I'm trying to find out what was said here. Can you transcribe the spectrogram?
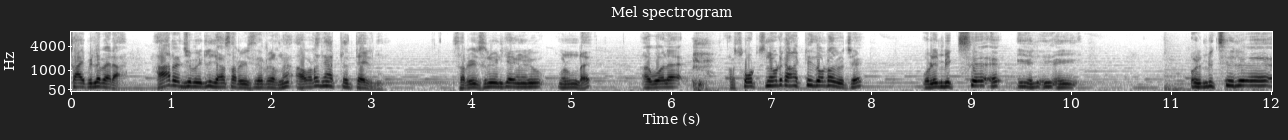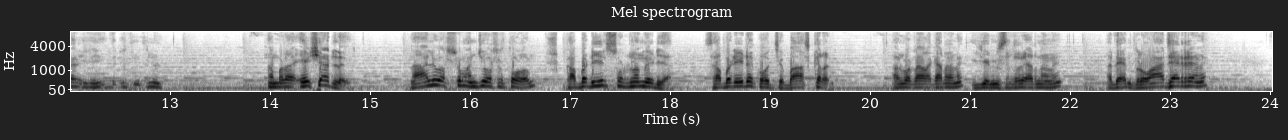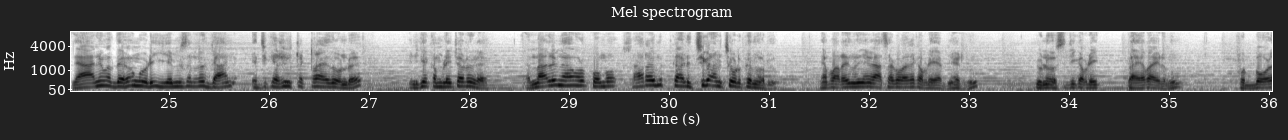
സാഹിബിന്റെ പേരാ. ആ റെജിമെന്റിൽ ഞാൻ സർവീസ് ചെയ്തിട്ടാണ് അവിടെ ഞാൻ അത്ലറ്റായിരുന്നു സർവീസിനും എനിക്ക് അങ്ങനെ ഒരു ഗുണുണ്ട്. അതുപോലെ സ്പോർട്സിനോട് കണക്ട് ചെയ്തുകൊണ്ടോ ചോദിച്ചത് ഒളിമ്പിക്സ് ഈ- ഈ- ഈ ഒളിമ്പിക്സിൽ നമ്മുടെ ഏഷ്യാഡിൽ നാല് വർഷം അഞ്ച് വർഷത്തോളം കബഡിയിൽ സ്വർണം നേടിയ കബഡിയുടെ കോച്ച് ഭാസ്കരൻ. അവൻ പട്ടാളക്കാരനാണ്. ഇ എം സെന്ററുകാരനാണ് അദ്ദേഹം ദ്രോണാചാര്യരാണ്. ഞാനും അദ്ദേഹം കൂടി ഇ എം ഇ സെന്റർ ഞാൻ എഡ്യൂക്കേഷൻ ഇൻസ്ട്രക്ടർ ആയതുകൊണ്ട് എനിക്ക് കംപ്ലീറ്റ് ആയിട്ട് വരെ എന്നാലും ഞാൻ അവിടെ പോകുമ്പോൾ സാറേ ഒന്ന് കളിച്ച് കാണിച്ചു കൊടുക്കുന്നു പറഞ്ഞു. ഞാൻ പറയുന്നത് ഞാൻ കാസർഗോഡ് കബഡി ആയിരുന്നു യൂണിവേഴ്സിറ്റി കബഡി പ്ലെയറായിരുന്നു ഫുട്ബോൾ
